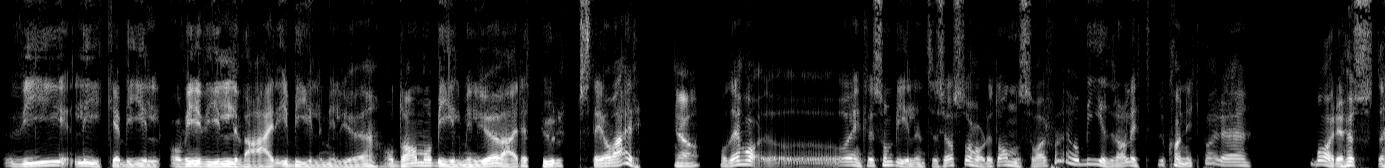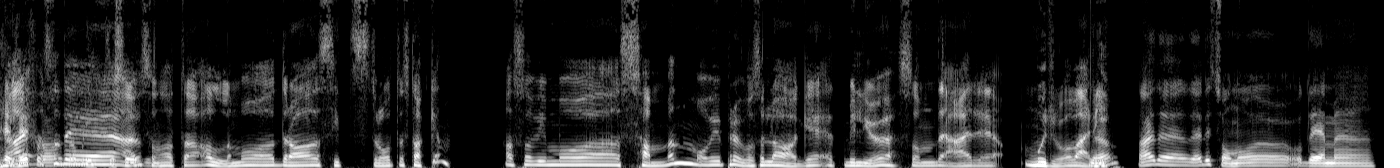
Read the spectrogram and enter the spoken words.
vi liker bil, og vi vil være i bilmiljøet, og da må bilmiljøet være et kult sted å være. Ja. Og, det har, og egentlig som bilentusiast så har du et ansvar for det, å bidra litt. Du kan ikke bare, bare høste heller, Nei, for altså da, det da blir det er jo sånn at alle må dra sitt strå til stakken. Altså vi må sammen må vi prøve oss å lage et miljø som det er eh, moro å være Ja, i. nei, det, det er litt sånn, og, og det med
